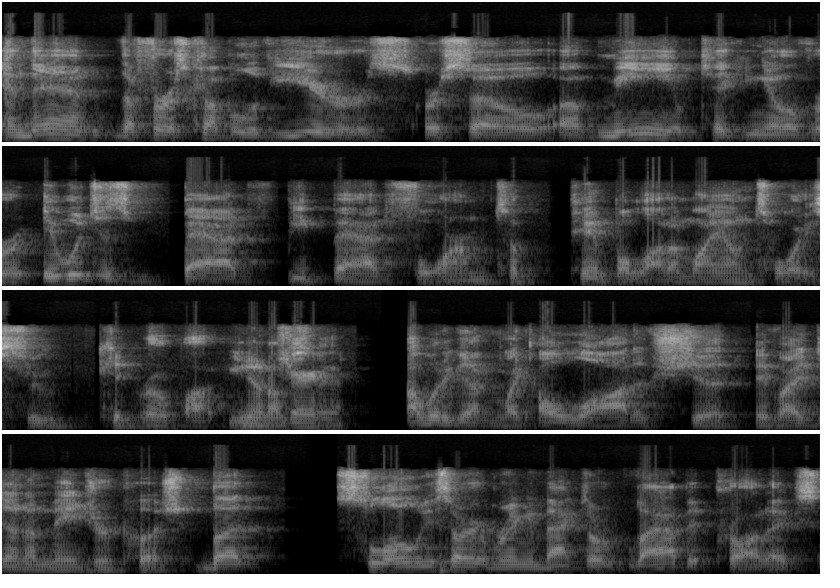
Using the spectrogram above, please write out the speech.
and then the first couple of years or so of me taking over, it would just bad be bad form to pimp a lot of my own toys through Kidrobot. You know what Sure. I'm saying? I would have gotten like a lot of shit if I'd done a major push. But slowly started bringing back the Rabbit products,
